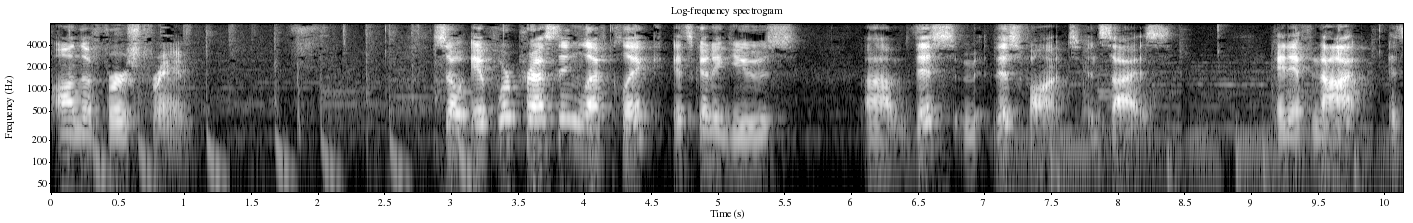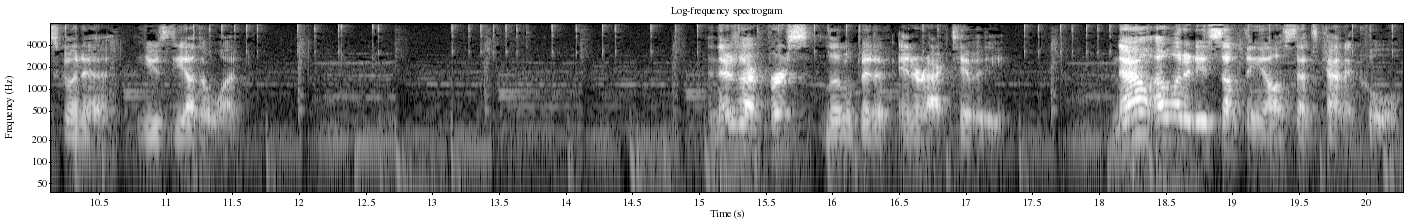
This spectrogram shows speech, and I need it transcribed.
on the first frame. So if we're pressing left click, it's going to use um, this, this font and size. And if not, it's going to use the other one. And there's our first little bit of interactivity. Now I want to do something else that's kind of cool.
